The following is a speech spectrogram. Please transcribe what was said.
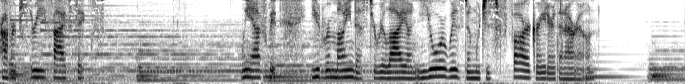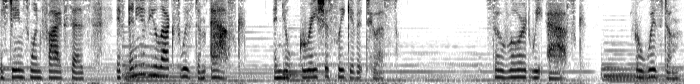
Proverbs 3 5 6. We ask that you'd remind us to rely on your wisdom, which is far greater than our own. As James 1 5 says, If any of you lacks wisdom, ask, and you'll graciously give it to us. So, Lord, we ask for wisdom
